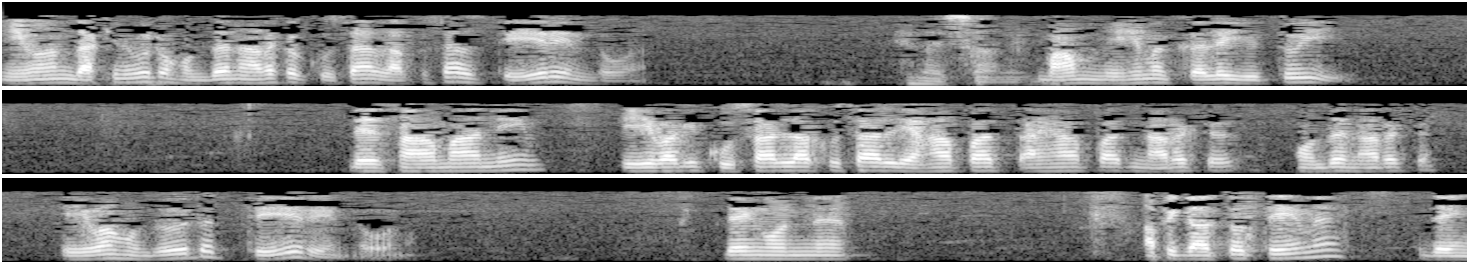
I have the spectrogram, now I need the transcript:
නිවන් දකින්නකොට හොඳ නරක කුසල අකුසල් තේරෙන්න ඕන එහෙමයි ස්වාමී මම මෙහෙම කළ යුතුයි. දැන් සාමාන්‍යයෙන් ඒ වගේ කුසල අකුසල් යහපත් අයහපත් නරක හොඳ නරක ඒවා හොඳට තේරෙන්න ඕන. දැන් ඔන්න අපි ගත්තොත් එහෙම දැන්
